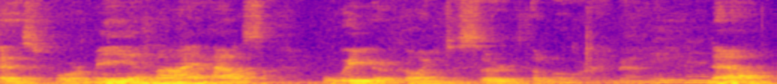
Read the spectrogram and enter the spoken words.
as for me and my house, we are going to serve the Lord. Now,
